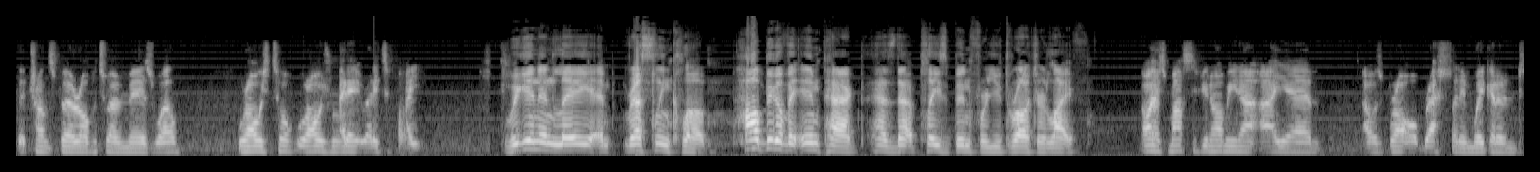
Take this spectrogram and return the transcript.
that transfer over to MMA as well. We're always tough. We're always ready, ready to fight. Wigan and Leigh Wrestling Club. How big of an impact has that place been for you throughout your life? Oh, it's massive. You know, what I mean, I I, um, I was brought up wrestling in Wigan, and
